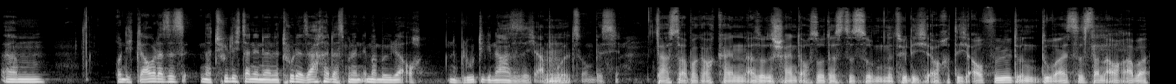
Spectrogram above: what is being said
Ähm, und ich glaube, das ist natürlich dann in der Natur der Sache, dass man dann immer wieder auch eine blutige Nase sich abholt, mhm. so ein bisschen. Da hast du aber auch keinen, also das scheint auch so, dass das so natürlich auch dich aufwühlt und du weißt es dann auch, aber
